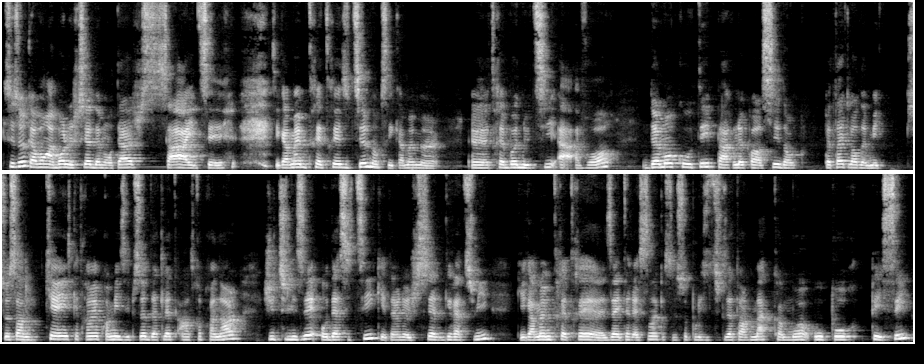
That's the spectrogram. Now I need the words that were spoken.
c'est sûr qu'avoir un bon logiciel de montage, ça aide. C'est, c'est quand même très, très utile. Donc, c'est quand même un, un très bon outil à avoir. De mon côté, par le passé, donc peut-être lors de mes 75-80 premiers épisodes d'Athlète Entrepreneur, j'utilisais Audacity, qui est un logiciel gratuit, qui est quand même très, très euh, intéressant, que ce soit pour les utilisateurs Mac comme moi ou pour PC.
